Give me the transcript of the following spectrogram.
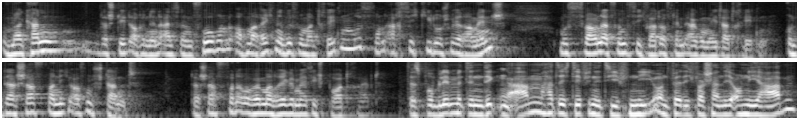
Und man kann, das steht auch in den einzelnen Foren, auch mal rechnen, wie viel man treten muss. So ein 80 Kilo schwerer Mensch muss 250 Watt auf dem Ergometer treten. Und das schafft man nicht aus dem Stand. Das schafft man aber, wenn man regelmäßig Sport treibt. Das Problem mit den dicken Armen hatte ich definitiv nie und werde ich wahrscheinlich auch nie haben.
